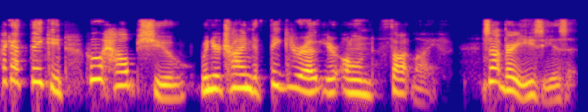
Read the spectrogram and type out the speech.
I got thinking, who helps you when you're trying to figure out your own thought life? It's not very easy, is it?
